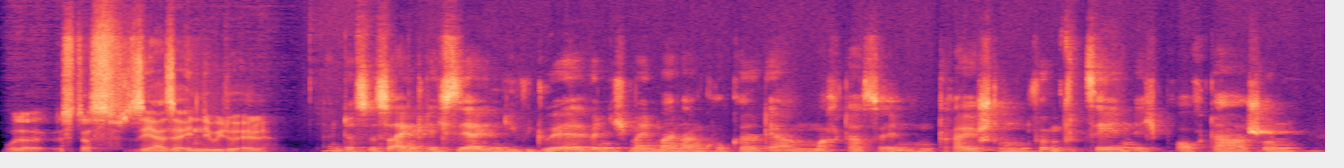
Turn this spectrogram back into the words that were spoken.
Oder ist das sehr, sehr individuell? Das ist eigentlich sehr individuell. Wenn ich meinen Mann angucke, der macht das in drei Stunden 15. Ich brauche da schon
